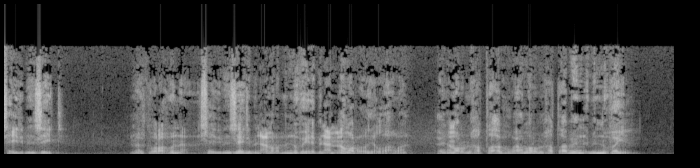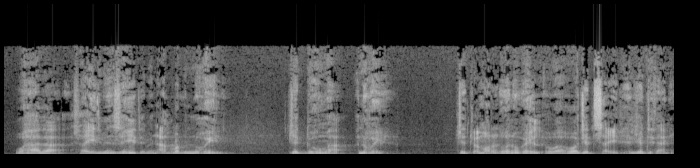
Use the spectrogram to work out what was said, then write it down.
سعيد بن زيد. المذكورة هنا سعيد بن زيد بن عمرو بن نفيل بن عم عمر رضي الله عنه. فإن عمر بن الخطاب هو عمر بن الخطاب بن نفيل. وهذا سعيد بن زيد بن عمرو بن نفيل. جدهما نفيل. جد عمر هو نفيل وهو جد سعيد الجد الثاني.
